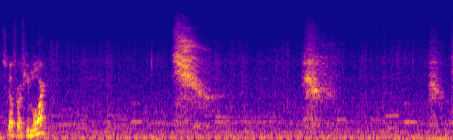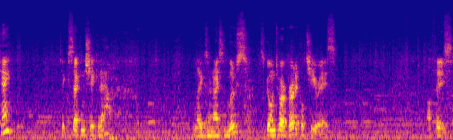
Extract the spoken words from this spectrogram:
Let's go for a few more. Second, shake it out. Legs are nice and loose. Let's go into our vertical chi raise. I'll face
